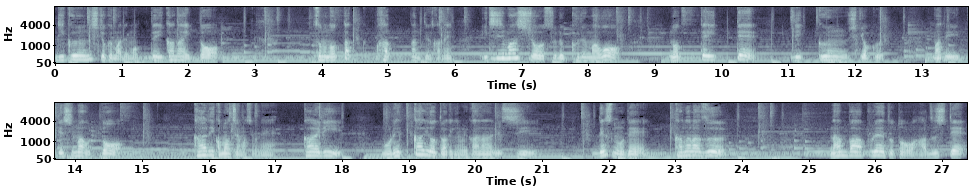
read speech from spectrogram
陸運支局まで持っていかないと、その乗った、は、なんていうんですかね、一時抹消する車を乗っていって、陸運支局まで行ってしまうと、帰り困っちゃいますよね。帰り、もう劣化移動ってわけにもいかないですし、ですので、必ず、ナンバープレート等を外して、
